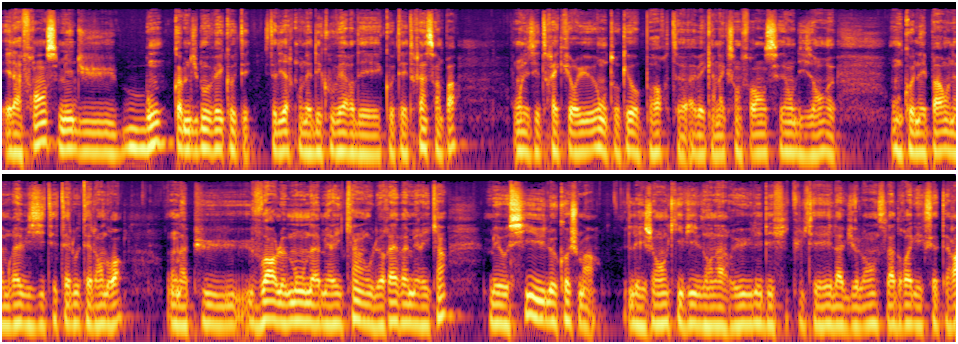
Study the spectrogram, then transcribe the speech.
et la France, mais du bon comme du mauvais côté. C'est-à-dire qu'on a découvert des côtés très sympas. On était très curieux, on toquait aux portes avec un accent français en disant euh, on ne connaît pas, on aimerait visiter tel ou tel endroit. On a pu voir le monde américain ou le rêve américain, mais aussi le cauchemar les gens qui vivent dans la rue, les difficultés, la violence, la drogue, etc.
